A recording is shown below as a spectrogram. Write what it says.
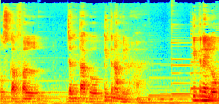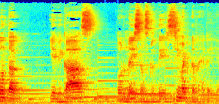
उसका फल जनता को कितना मिल रहा है? कितने लोगों तक ये विकास और नई संस्कृति सिमट कर रह गई है?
